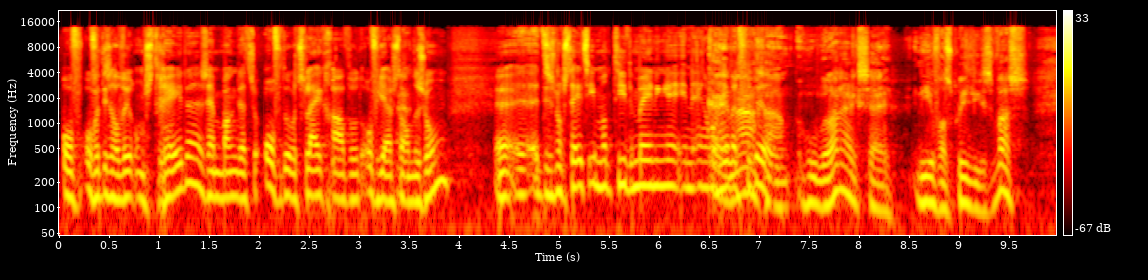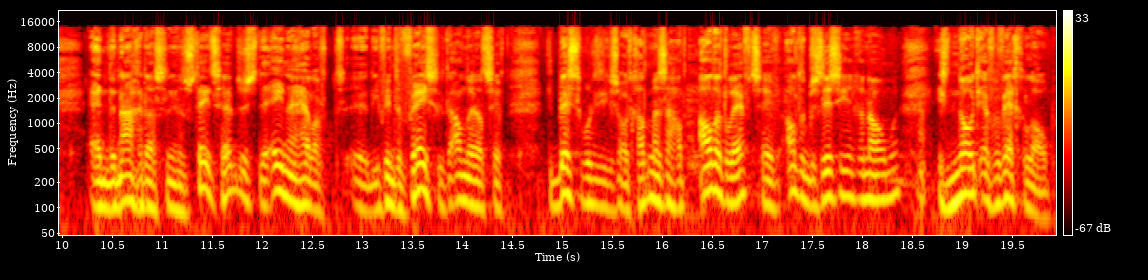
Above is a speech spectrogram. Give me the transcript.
Of, of het is alweer omstreden. Ze zijn bang dat ze of door het slijk gehaald wordt... of juist andersom. Eh, eh, het is nog steeds iemand die de meningen in Engeland heel erg verdeelt. hoe belangrijk zij in ieder geval als politicus was. En de nagedachtenis nog steeds. Hè? Dus de ene helft eh, die vindt hem vreselijk. De andere helft zegt de beste politicus ooit gehad. Maar ze had altijd lef. Ze heeft altijd beslissingen genomen. Is nooit even weggelopen.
